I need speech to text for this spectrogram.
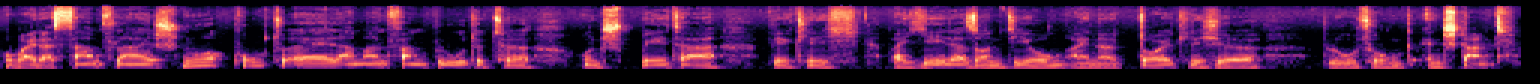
wobei das Zahnfleisch nur punktuell am Anfang blutete und später wirklich bei jeder Sondierung eine deutliche Blutung entstand.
